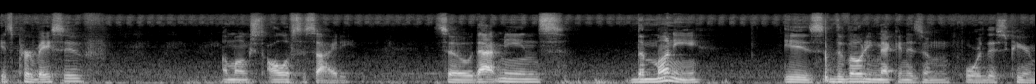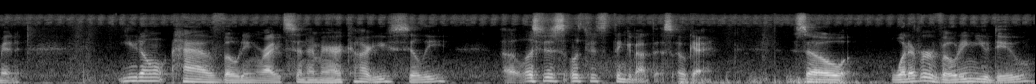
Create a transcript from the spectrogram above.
it's pervasive amongst all of society. So that means the money is the voting mechanism for this pyramid. You don't have voting rights in America. Are you silly? Uh, let's just let's just think about this. Okay, so whatever voting you do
